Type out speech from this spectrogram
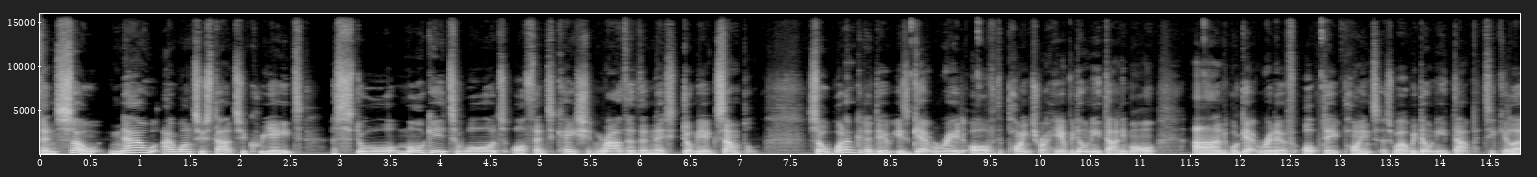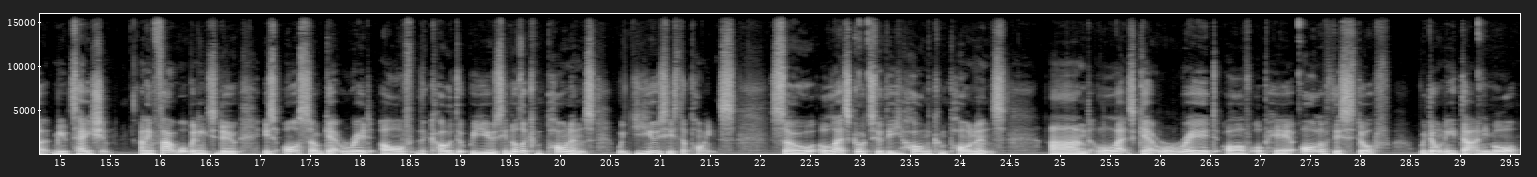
then, so now I want to start to create a store more geared towards authentication rather than this dummy example. So what I'm going to do is get rid of the points right here. We don't need that anymore. And we'll get rid of update points as well. We don't need that particular mutation. And in fact, what we need to do is also get rid of the code that we use in other components which uses the points. So let's go to the home components and let's get rid of up here all of this stuff. We don't need that anymore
